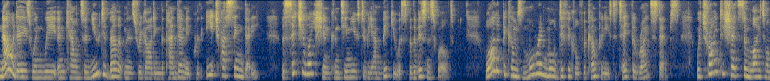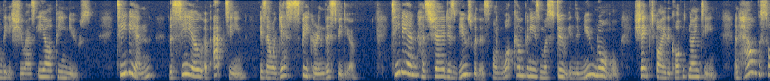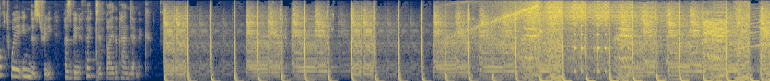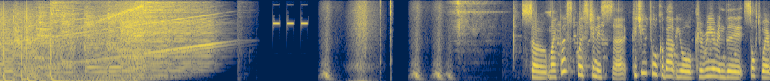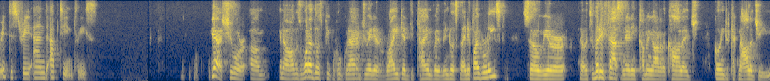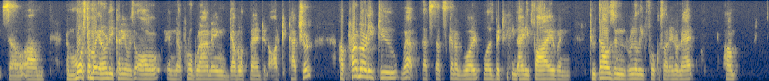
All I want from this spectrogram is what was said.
Nowadays, when we encounter new developments regarding the pandemic with each passing day, the situation continues to be ambiguous for the business world. While it becomes more and more difficult for companies to take the right steps, we're trying to shed some light on the issue as ERP News. TVN, the CEO of Aptean, is our guest speaker in this video. TVN has shared his views with us on what companies must do in the new normal shaped by the COVID 19 and how the software industry has been affected by the pandemic. So, my first question is uh, Could you talk about your career in the software industry and Aptean, please? Yeah, sure. Um, you know, I was one of those people who graduated right at the time when Windows 95 released. So, we're, you know, it's very fascinating coming out of the college, going to technology. So, um, most of my early career was all in uh, programming, development, and architecture uh, primarily to web. That's that's kind of what was between 95 and 2000, really focused on internet. Um,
